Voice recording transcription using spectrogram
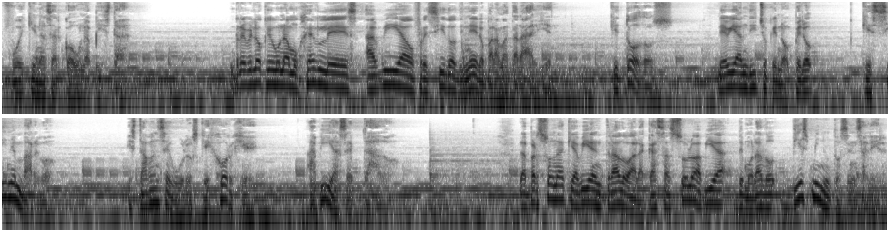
fue quien acercó una pista. reveló que una mujer les había ofrecido dinero para matar a alguien, que todos le habían dicho que no, pero que sin embargo estaban seguros que Jorge había aceptado. La persona que había entrado a la casa solo había demorado 10 minutos en salir.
